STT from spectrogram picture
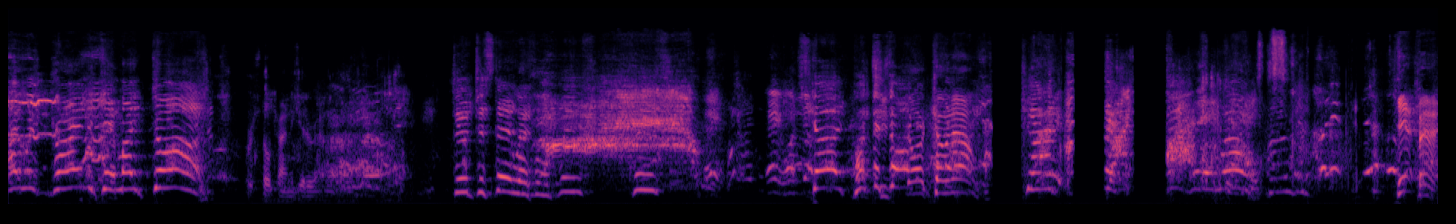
I was trying to get my dog. We're still trying to get around. Dude, just stay away from him, please. Please. Hey, hey, watch out. Guys, put the She's dog. dog coming out. God. Get back.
